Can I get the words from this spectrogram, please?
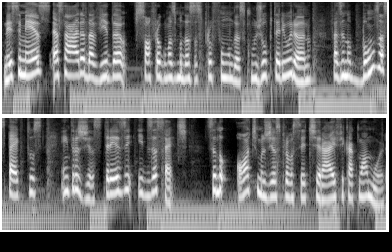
Nesse mês, essa área da vida sofre algumas mudanças profundas, com Júpiter e Urano fazendo bons aspectos entre os dias 13 e 17 sendo ótimos dias para você tirar e ficar com amor.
